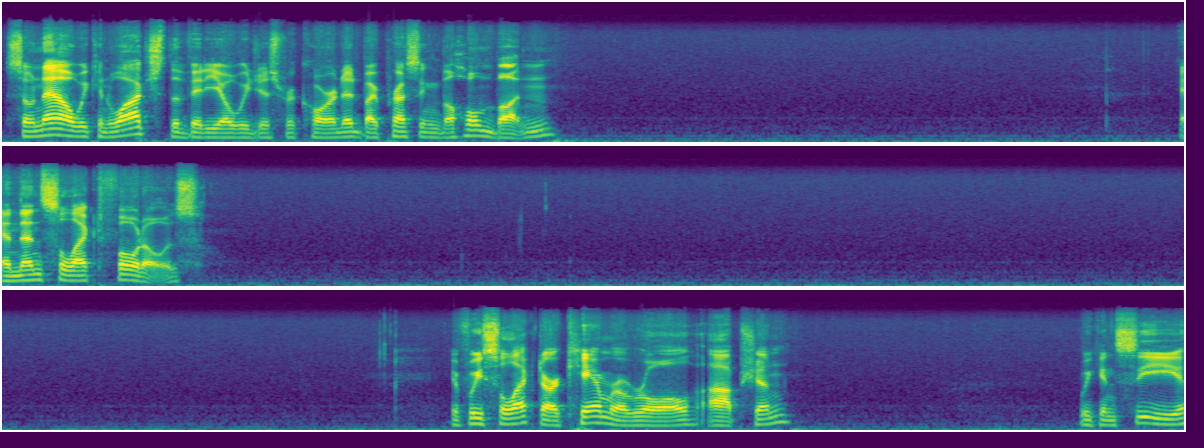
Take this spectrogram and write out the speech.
So now we can watch the video we just recorded by pressing the home button and then select photos. If we select our camera roll option, we can see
